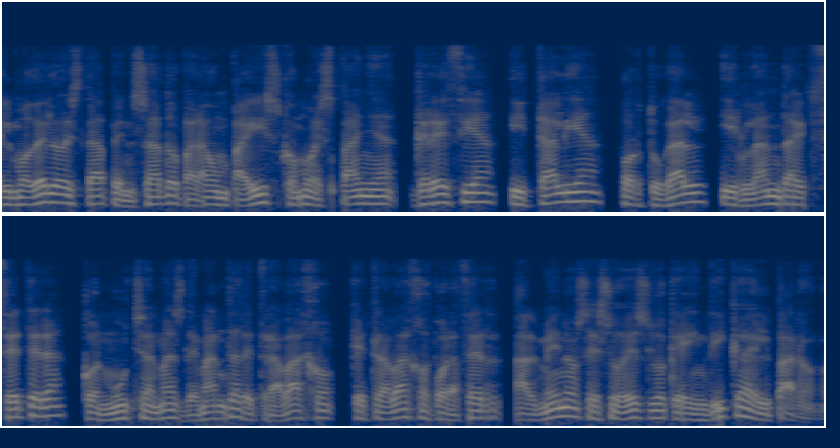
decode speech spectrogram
El modelo está pensado para un país como España, Grecia, Italia, Portugal, Irlanda, etc., con mucha más demanda de trabajo, que trabajo por hacer, al menos eso es lo que indica el paro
